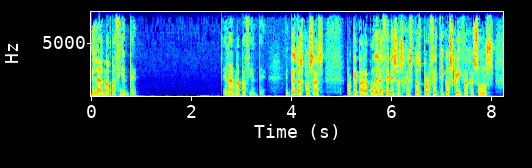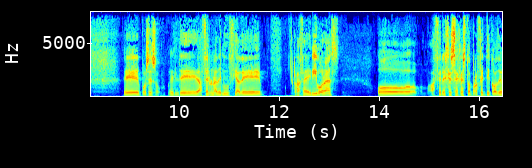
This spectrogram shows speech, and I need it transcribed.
el alma paciente. El alma paciente. Entre otras cosas, porque para poder hacer esos gestos proféticos que hizo Jesús, eh, pues eso, el de hacer una denuncia de raza de víboras, o hacer ese gesto profético de,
